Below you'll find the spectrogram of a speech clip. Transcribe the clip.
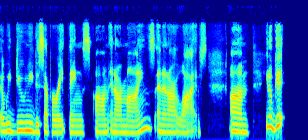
that we do need to separate things um, in our minds and in our lives. Um, you know, get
